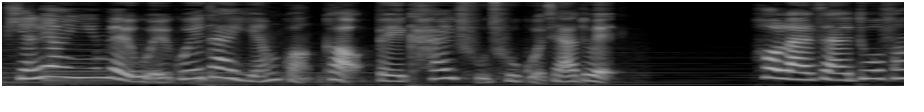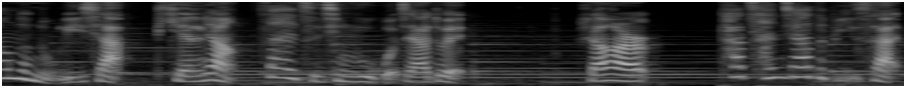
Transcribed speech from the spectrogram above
田亮因为违规代言广告被开除出国家队。后来在多方的努力下，田亮再次进入国家队。然而他参加的比赛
